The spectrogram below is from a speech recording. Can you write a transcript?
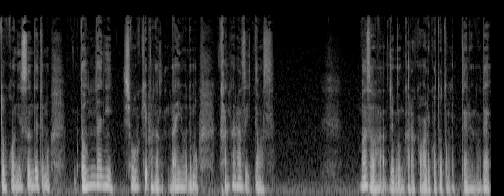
どこに住んでてもどんなに小規模な内容でも必ず行ってます。まずは自分から変わることと思ってるので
